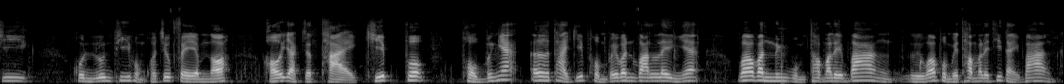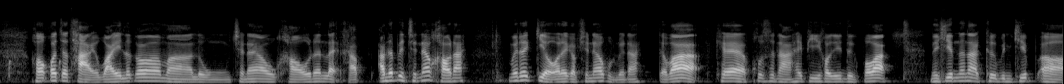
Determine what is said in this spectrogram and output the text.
พี่คนรุ่นพี่ผมเขาชื่อเฟรมเนาะเขาอยากจะถ่ายคลิปพวก ผมอย่างเงี้ยเออถ่ายคลิปผมไปวันๆอะไรอย่างเงี้ยว่าวันหนึ่งผมทำอะไรบ้าง หรือว่าผมไปทำอะไรที่ไหนบ้าง เขาก็จะถ่ายไว้แล้วก็มาลงช anel เขานั่นแหละครับ อันนั้นเป็นช anel เขานะ ไม่ได้เกี่ยวอะไรกับช anel ผมเลยนะ แต่ว่าแค่โฆษณาให้พี่เขานิดนึงเพราะว่าในคลิปนั้นนะคือเป็นคลิปเอ่อ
